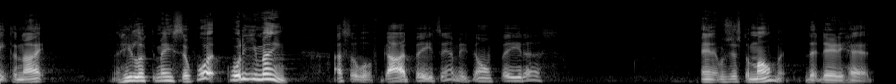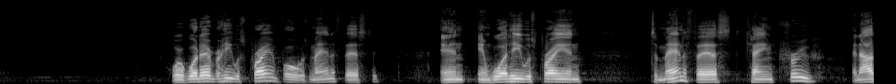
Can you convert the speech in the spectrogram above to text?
to eat tonight. And he looked at me and said, What? What do you mean? I said, Well, if God feeds them, He's going to feed us. And it was just a moment that Daddy had where whatever he was praying for was manifested, and, and what he was praying to manifest came true. And I,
